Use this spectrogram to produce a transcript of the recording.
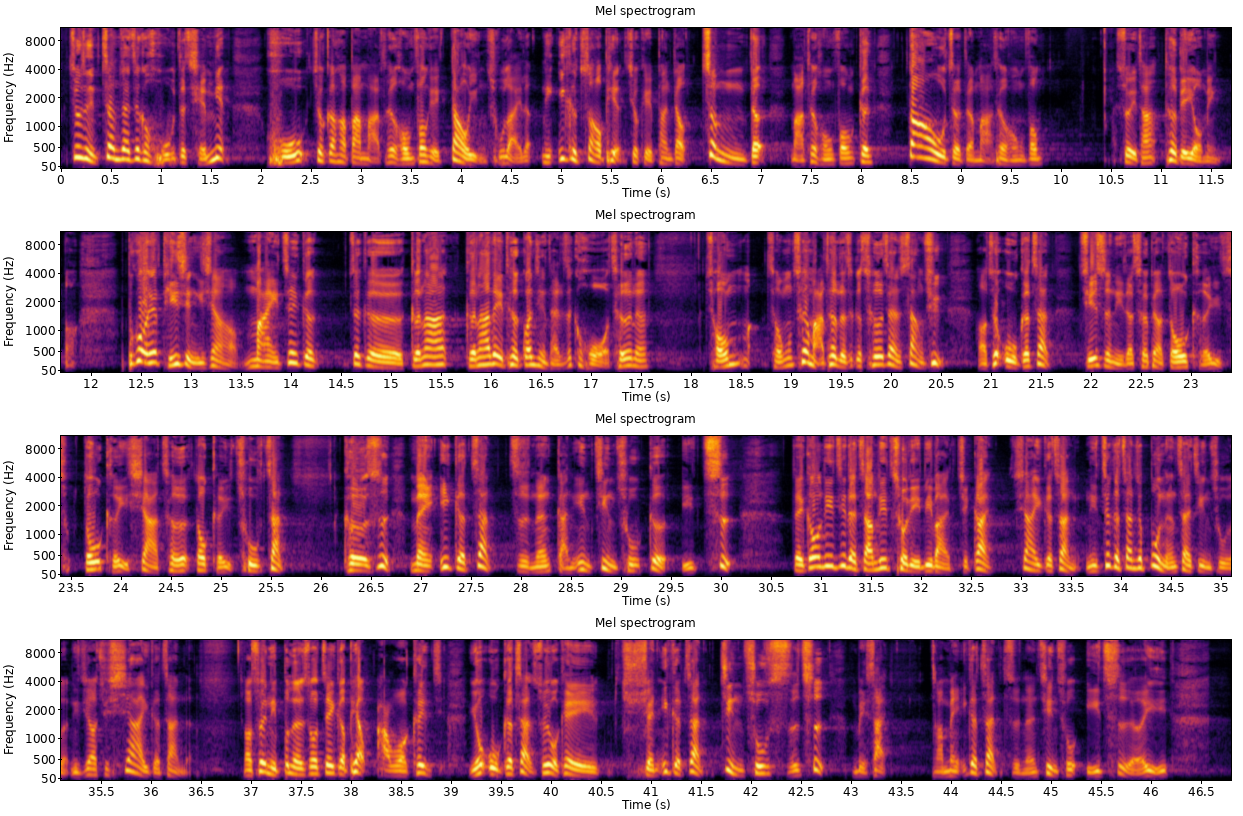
就是你站在这个湖的前面，湖就刚好把马特洪峰给倒影出来了。你一个照片就可以拍到正的马特洪峰跟倒着的马特洪峰，所以它特别有名哦。不过我要提醒一下哈，买这个。这个格拉格拉内特观景台的这个火车呢，从从策马特的这个车站上去啊，这五个站其实你的车票都可以出，都可以下车，都可以出站。可是每一个站只能感应进出各一次。对，工地记得咱们处理地板，乞丐下一个站，你这个站就不能再进出了，你就要去下一个站了。啊，所以你不能说这个票啊，我可以有五个站，所以我可以选一个站进出十次比赛。啊，每一个站只能进出一次而已。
